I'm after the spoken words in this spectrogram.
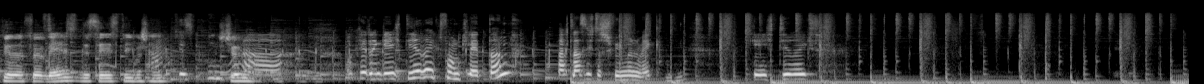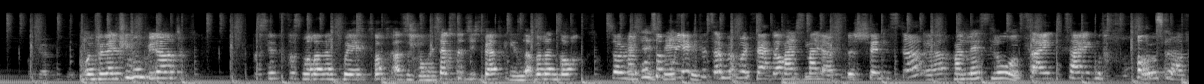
für, für Wales, das ist die wahrscheinlich schön. Ah, okay, dann gehe ich direkt vom Klettern. Vielleicht lasse ich das Schwimmen weg. Gehe ich direkt. Und vielleicht immer wieder das jetzt, dass man dann ein Projekt doch, also schon selbst wenn es nicht fertig ist, aber dann doch. Wir unser Projekt jetzt einfach mal fertig? Man, man, das Fenster ja. Man lässt los. zeigen, zeigen, loslassen.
